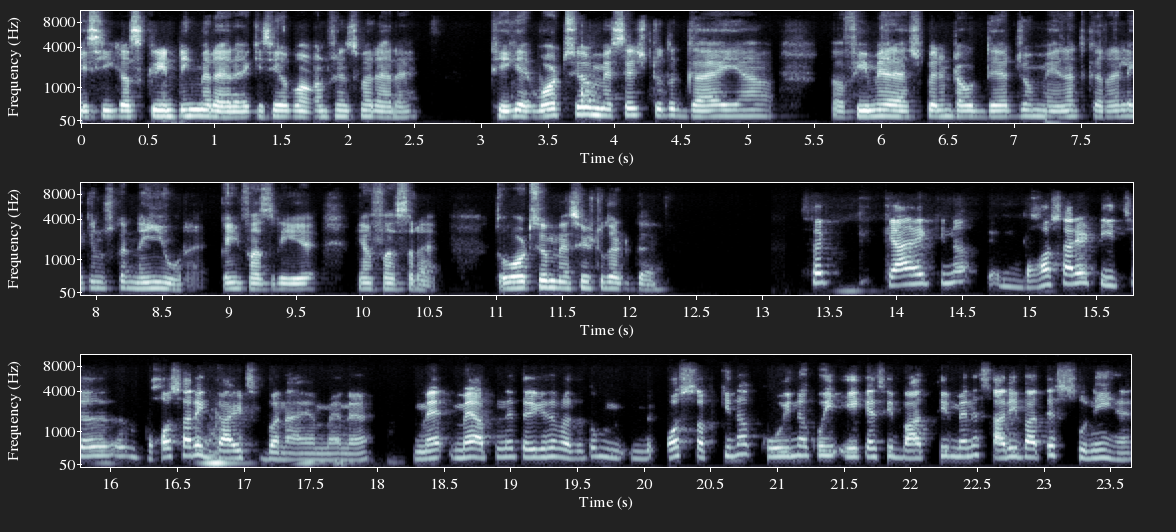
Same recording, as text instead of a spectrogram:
किसी का स्क्रीनिंग में रह रहा है, किसी का कॉन्फ्रेंस में रह रहा है। ठीक है? What's your message to the guy या फीमेल एस्पिरेंट आउट देयर जो मेहनत कर रहा है लेकिन उसका नहीं हो रहा है? कहीं फंस रही है या फंस रहा है? तो what's your message to that guy sir, क्या है कि ना, बहुत सारे टीचर बहुत सारे गाइड्स बनाए हैं मैंने। मैं मैं अपने तरीके से बताता हूँ, और सबकी ना कोई ना कोई एक ऐसी बात थी, मैंने सारी बातें सुनी है।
